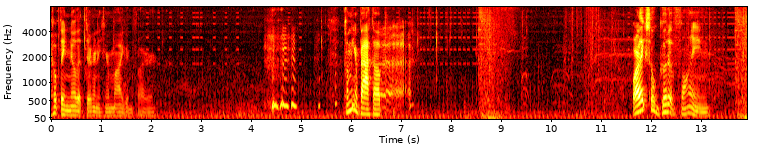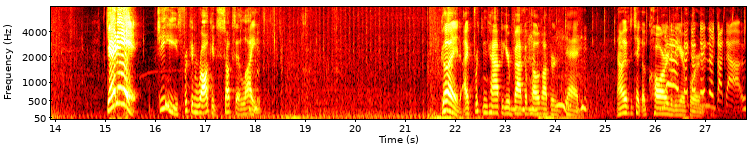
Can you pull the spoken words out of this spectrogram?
I hope they know that they're gonna hear my gunfire. Come here, backup. Why are they so good at flying? Get it! Jeez, freaking rocket sucks at life. Good. I'm freaking happy your backup helicopter is dead. Now we have to take a car to the back up airport. there, look at.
